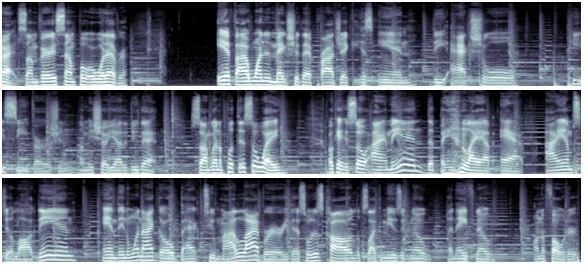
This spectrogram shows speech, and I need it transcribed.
All I'm very simple or whatever. If I wanted to make sure that project is in the actual PC version, let me show you how to do that. So I'm going to put this away. Okay, so I'm in the BandLab app. I am still logged in. And then when I go back to my library, that's what it's called. Looks like a music note, an eighth note on a folder.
